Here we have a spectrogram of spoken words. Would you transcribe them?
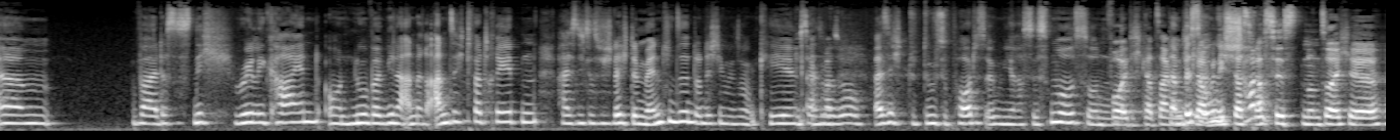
ähm, weil das ist nicht really kind und nur weil wir eine andere Ansicht vertreten, heißt nicht, dass wir schlechte Menschen sind und ich denke mir so, okay, Ich sag also, mal so. weiß ich, du, du supportest irgendwie Rassismus und Wollte ich gerade sagen, Dann und ich bist du glaube nicht, dass Rassisten und solche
